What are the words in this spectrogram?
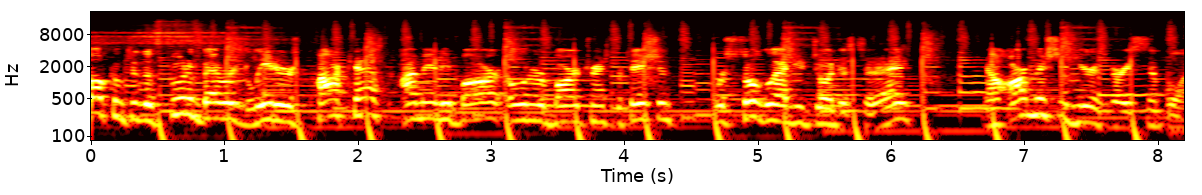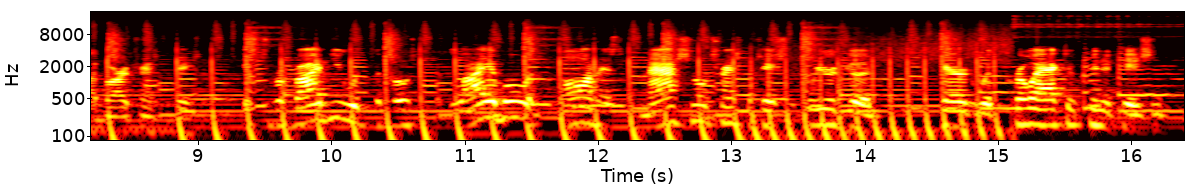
welcome to the Food and Beverage Leaders Podcast. I'm Andy Bahr, owner of Bahr Transportation. We're so glad you joined us today. Now, our mission here is very simple at Bahr Transportation. It's to provide you with the most reliable and honest national transportation for your goods, paired with proactive communication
